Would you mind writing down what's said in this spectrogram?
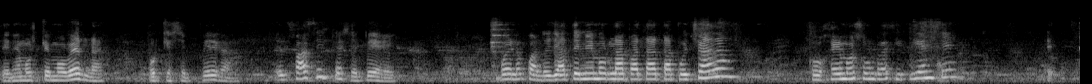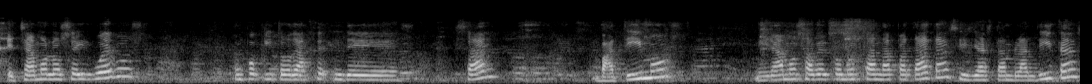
tenemos que moverla porque se pega. Es fácil que se pegue. Bueno, cuando ya tenemos la patata pochada, cogemos un recipiente, echamos los seis huevos un poquito de, sal, batimos, miramos a ver cómo están las patatas, si ya están blanditas,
